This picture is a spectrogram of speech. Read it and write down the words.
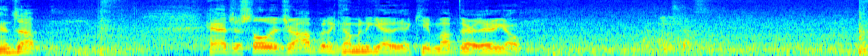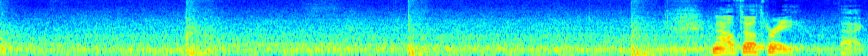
Hands up. Hands are slowly dropping and coming together. Yeah, keep them up there. There you go. Now throw three. Back.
